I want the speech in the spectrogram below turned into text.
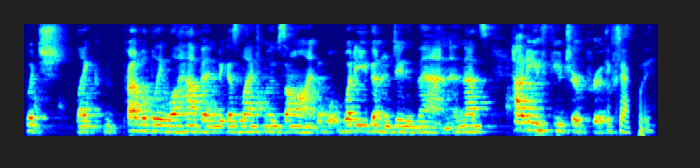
which like probably will happen because life moves on. What are you going to do then? And that's how do you future proof exactly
